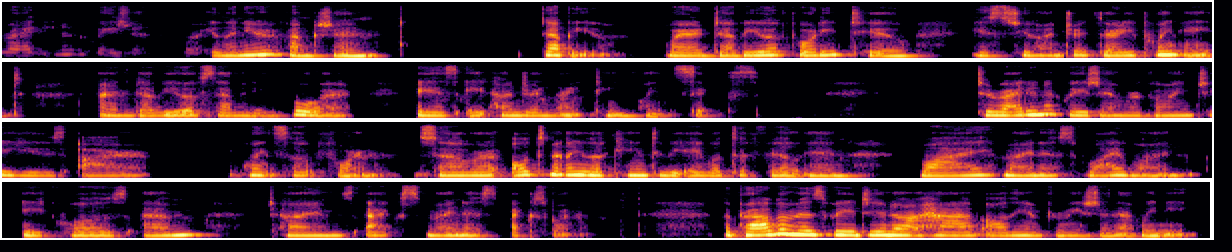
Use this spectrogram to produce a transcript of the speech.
Write an equation for a linear function w, where w of 42 is 230.8 and w of 74 is 819.6. To write an equation, we're going to use our point slope form. So we're ultimately looking to be able to fill in y minus y1 equals m times x minus x1. The problem is we do not have all the information that we need.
